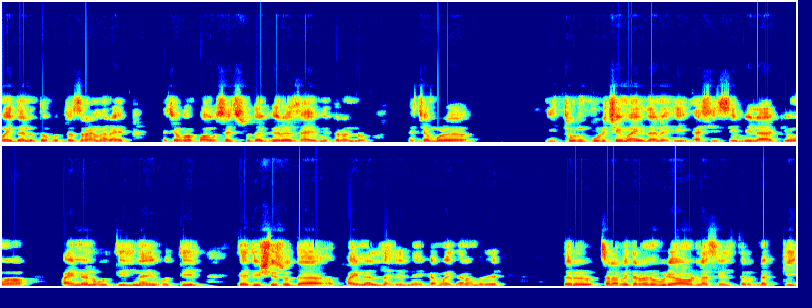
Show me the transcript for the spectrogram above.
मैदान तर होतच राहणार आहेत. त्याच्यामुळे पावसाची सुद्धा गरज आहे मित्रांनो. त्याच्यामुळं इथून पुढची मैदान ही अशी सेमीला किंवा फायनल होतील नाही होतील त्या दिवशी सुद्धा फायनल झालेलं नाही का मैदानामध्ये. तर चला मित्रांनो व्हिडिओ आवडला असेल तर नक्की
